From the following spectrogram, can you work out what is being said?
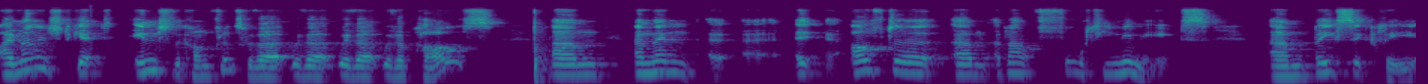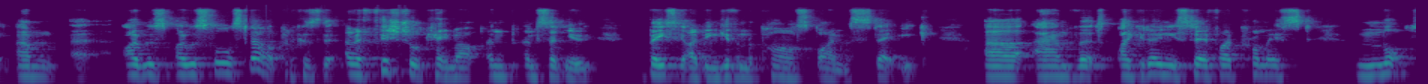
I, managed to get into the conference with a with a with a with a pass. Um, and then after um, about 40 minutes, um, basically, um, uh, I was I was forced out because an official came up and, and said, you know, basically I'd been given the pass by mistake, uh, and that I could only stay if I promised not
